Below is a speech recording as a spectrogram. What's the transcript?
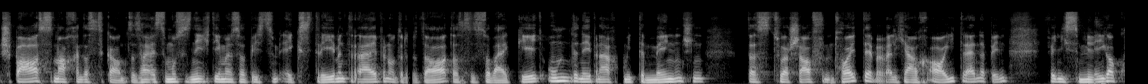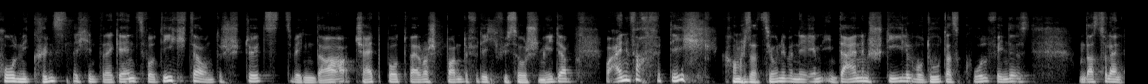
Spaß machen, das Ganze. Das heißt, du musst es nicht immer so bis zum Extremen treiben oder da, dass es so weit geht, um dann eben auch mit den Menschen das zu erschaffen. Und heute, weil ich auch AI-Trainer bin, finde ich es mega cool mit künstlicher Intelligenz, wo dich da unterstützt, wegen da Chatbot wäre was Spannendes für dich, für Social Media, wo einfach für dich Konversation übernehmen in deinem Stil, wo du das cool findest um das zu lernen.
